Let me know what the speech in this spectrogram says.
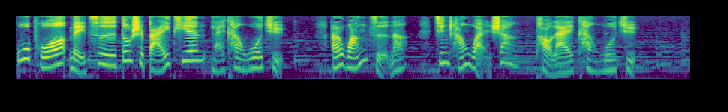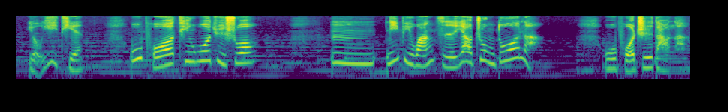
巫婆每次都是白天来看莴苣，而王子呢，经常晚上跑来看莴苣。有一天，巫婆听莴苣说：“嗯，你比王子要重多了。巫婆知道了，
